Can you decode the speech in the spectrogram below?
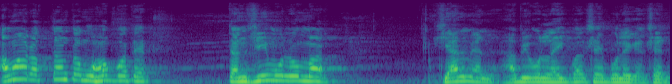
আমার অত্যন্ত মহব্বতের তানজিমুল উম্মার চেয়ারম্যান হাবিবুল্লাহ ইকবাল সাহেব বলে গেছেন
